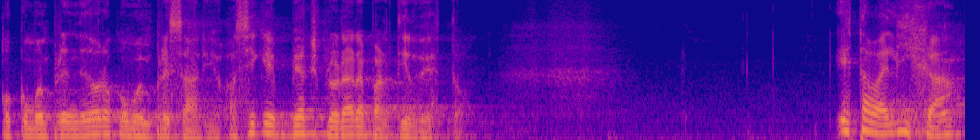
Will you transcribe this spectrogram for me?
o como emprendedor o como empresario. Así que voy a explorar a partir de esto. Esta valija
